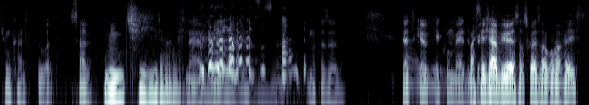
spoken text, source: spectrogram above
de um canto pro outro, sabe? Mentira. Não, eu vi mesmo, eu mesmo. Não, não tô zoando. Tanto Ai, que eu fiquei com medo. Mas você porque- já viu essas coisas alguma vez?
